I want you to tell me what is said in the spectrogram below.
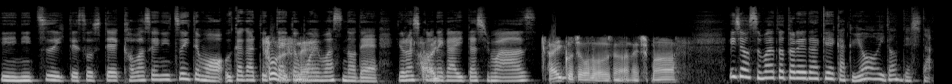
ーについて、はい、そして為替についても伺っていきたいと思いますので、でね、よろしくお願いいたします、はい。はい、こちらこそよろしくお願いします。以上、スマートトレーダー計画、用意ドンでした。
